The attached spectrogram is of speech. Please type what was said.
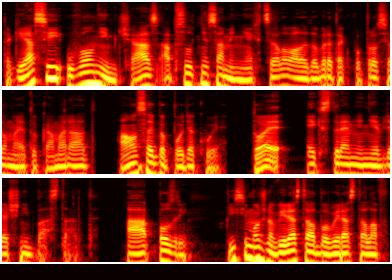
Tak ja si uvoľním čas, absolútne sa mi nechcelo, ale dobre, tak poprosil ma je to kamarát a on sa iba poďakuje. To je extrémne nevďačný bastard. A pozri, ty si možno vyrastal alebo vyrastala v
